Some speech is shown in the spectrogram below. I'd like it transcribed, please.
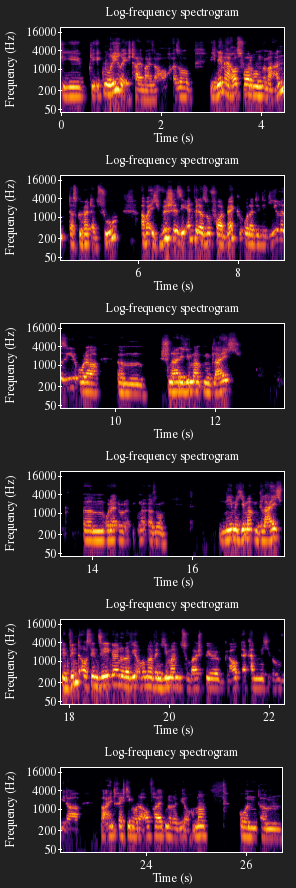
die, die ignoriere ich teilweise auch. Also ich nehme Herausforderungen immer an, das gehört dazu, aber ich wische sie entweder sofort weg oder delegiere sie oder ähm, schneide jemandem gleich ähm, oder, oder also nehme jemandem gleich den Wind aus den Segeln oder wie auch immer, wenn jemand zum Beispiel glaubt, er kann mich irgendwie da beeinträchtigen oder aufhalten oder wie auch immer. Und ähm,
